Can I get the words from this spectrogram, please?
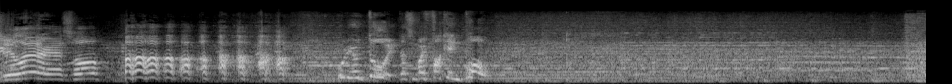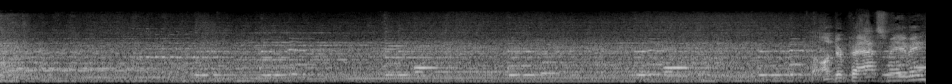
See you later, asshole. what are you doing? That's my fucking boat. Underpass, maybe?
